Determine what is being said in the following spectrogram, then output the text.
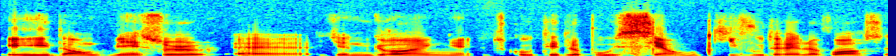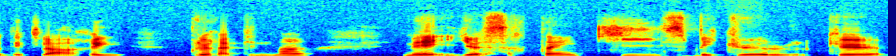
Et donc, bien sûr, euh, il y a une grogne du côté de l'opposition qui voudrait le voir se déclarer plus rapidement. Mais il y a certains qui spéculent que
